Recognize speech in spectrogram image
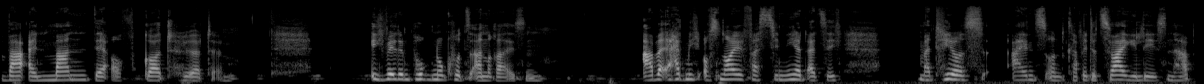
war ein Mann, der auf Gott hörte. Ich will den Punkt nur kurz anreißen. Aber er hat mich aufs Neue fasziniert, als ich Matthäus 1 und Kapitel 2 gelesen habe.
